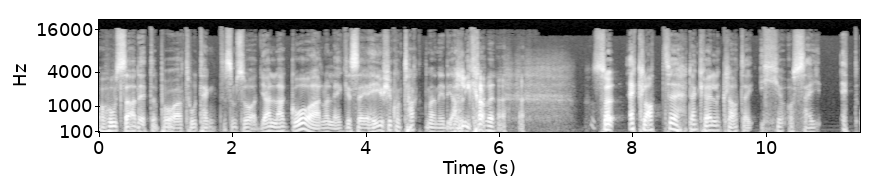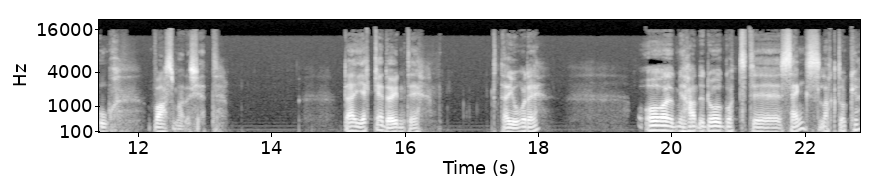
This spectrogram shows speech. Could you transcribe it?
Og hun sa det etterpå at hun tenkte som så at ja, la gå an å legge seg. Jeg har jo ikke kontakt med henne allikevel. Så jeg klarte, den kvelden klarte jeg ikke å si ett ord hva som hadde skjedd. Der gikk jeg døgn til. Der gjorde det. Og vi hadde da gått til sengs, lagt dere,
